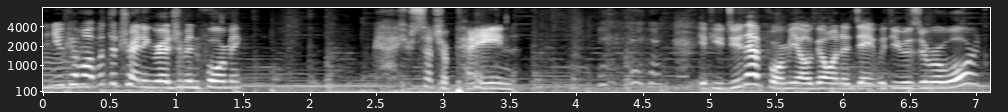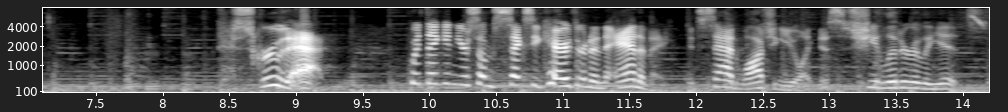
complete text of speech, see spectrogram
Can you come up with the training regimen for me? You're such a pain. If you do that for me, I'll go on a date with you as a reward. Screw that. Quit thinking you're some sexy character in an anime. It's sad watching you like this. She literally is.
